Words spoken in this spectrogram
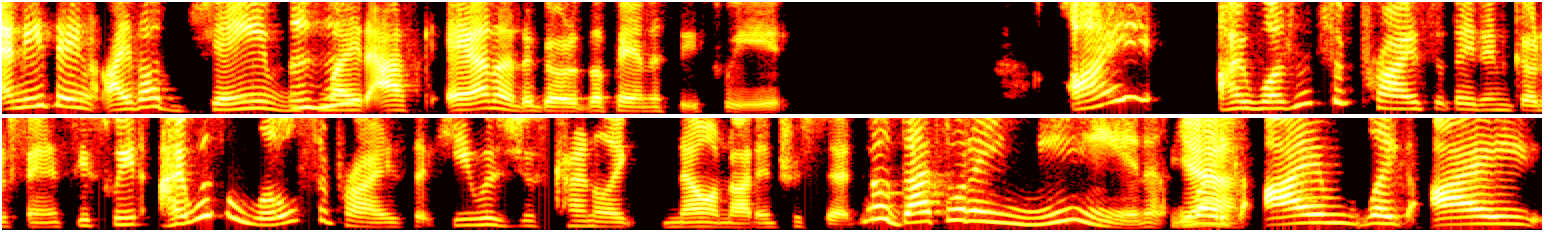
anything, I thought James Mhm. might ask Anna to go to the fantasy suite. I I wasn't surprised that they didn't go to fantasy suite. I was a little surprised that he was just kind of like, no, I'm not interested. No, that's what I mean. Yeah. Like I'm like I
